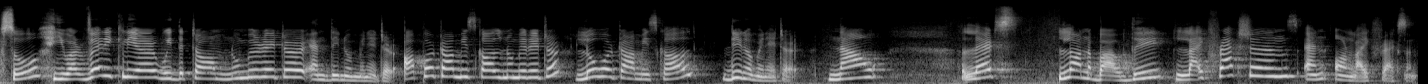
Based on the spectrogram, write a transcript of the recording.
so you are very clear with the term numerator and denominator upper term is called numerator lower term is called denominator now let's learn about the like fractions and unlike fraction.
